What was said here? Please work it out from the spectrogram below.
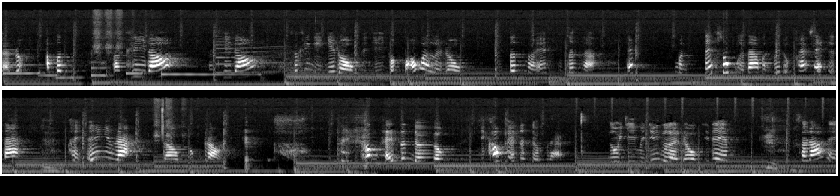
là rất âm binh. Và khi đó và khi đó sau khi nghe nghe đồn thì chị vẫn bỏ qua lời đồn. Chị tin mà em chị tin là chắc mình tiếp xúc người ta mình mới được phán xét người ta. Ừ. thì ý như rằng đồn đúng rồi. Không thể tin được. Chị không thể tin được là người gì mà như lời đồn với em? Sau đó thì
